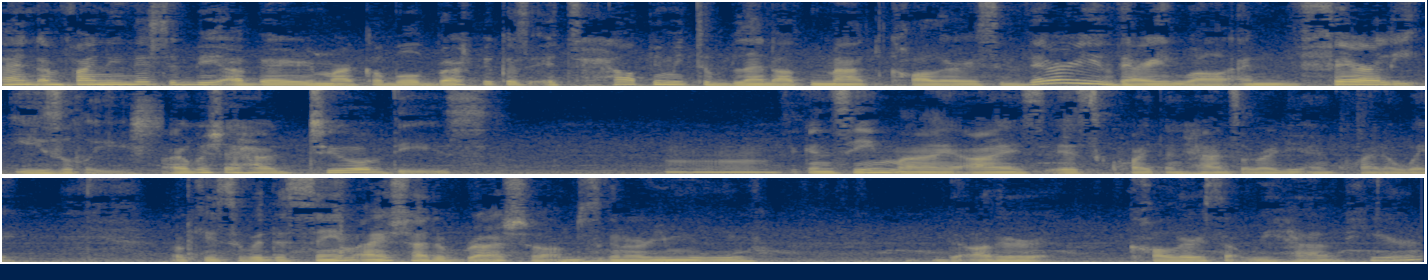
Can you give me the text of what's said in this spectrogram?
And I'm finding this to be a very remarkable brush because it's helping me to blend out matte colors very, very well and fairly easily. I wish I had two of these. Mm. You can see my eyes is quite enhanced already and quite awake. Okay, so with the same eyeshadow brush, so I'm just gonna remove the other colors that we have here.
